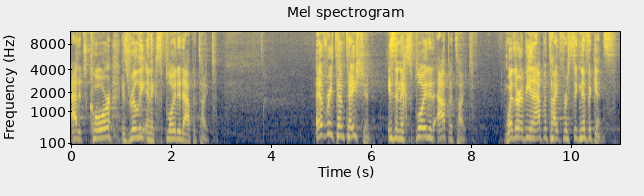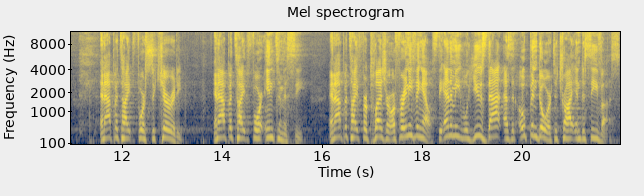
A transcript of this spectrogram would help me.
at its core is really an exploited appetite. Every temptation is an exploited appetite, whether it be an appetite for significance, an appetite for security, an appetite for intimacy an appetite for pleasure or for anything else, the enemy will use that as an open door to try and deceive us.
